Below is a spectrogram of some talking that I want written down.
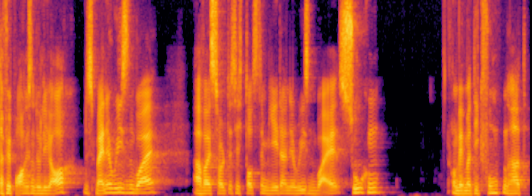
Dafür brauche ich es natürlich auch. Das ist meine Reason Why. Aber es sollte sich trotzdem jeder eine Reason Why suchen. Und wenn man die gefunden hat,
